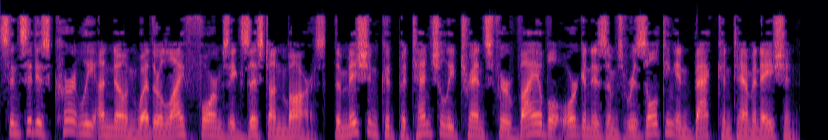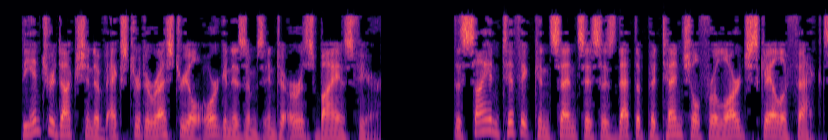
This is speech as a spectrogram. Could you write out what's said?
Since it is currently unknown whether life forms exist on Mars, the mission could potentially transfer viable organisms resulting in back contamination—the introduction of extraterrestrial organisms into Earth's biosphere. The scientific consensus is that the potential for large-scale effects,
